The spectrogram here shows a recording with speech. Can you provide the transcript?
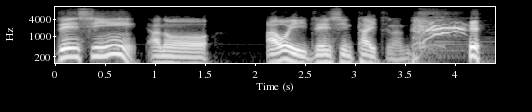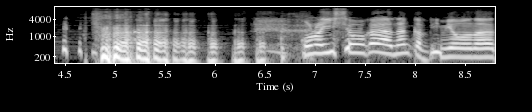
全身、あのー青い全身タイツなんで。この衣装がなんか微妙な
